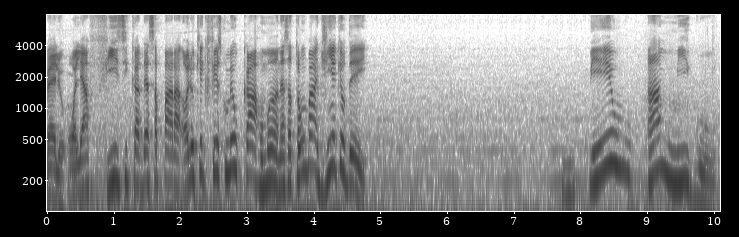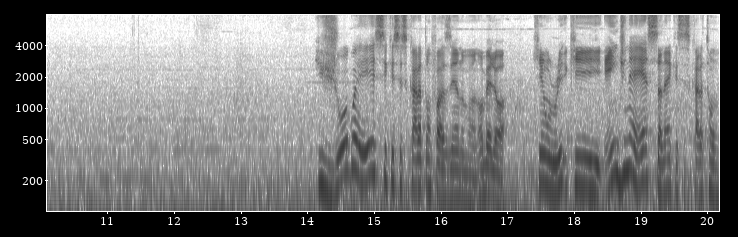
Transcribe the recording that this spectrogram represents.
Velho, olha a física dessa parada. Olha o que que fez com o meu carro, mano. Essa trombadinha que eu dei. Meu amigo. Que jogo é esse que esses caras estão fazendo, mano? Ou melhor, que, um que engine é essa, né? Que esses caras estão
